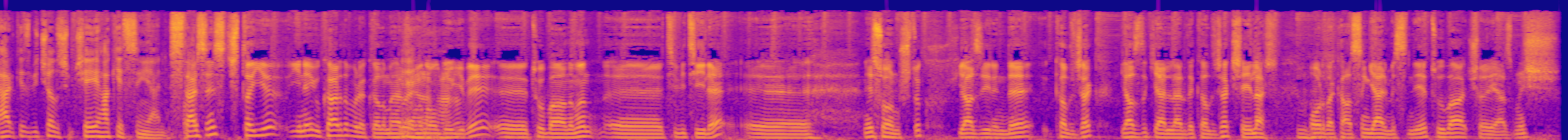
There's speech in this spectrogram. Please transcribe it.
Herkes bir çalışıp şeyi hak etsin yani. İsterseniz çıtayı yine yukarıda bırakalım her zaman olduğu gibi. Ee, Tuğba Hanım'ın e, tweetiyle e, ne sormuştuk? Yaz yerinde kalacak, yazlık yerlerde kalacak şeyler. Orada kalsın gelmesin diye Tuğba şöyle yazmış.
